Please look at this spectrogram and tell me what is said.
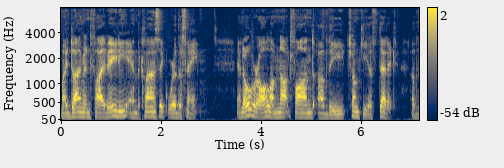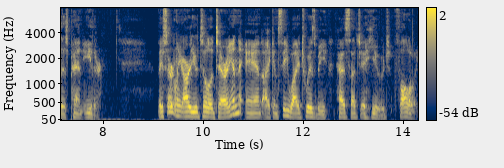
My Diamond 580 and the Classic were the same. And overall, I'm not fond of the chunky aesthetic of this pen either. They certainly are utilitarian, and I can see why TWSBI has such a huge following.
